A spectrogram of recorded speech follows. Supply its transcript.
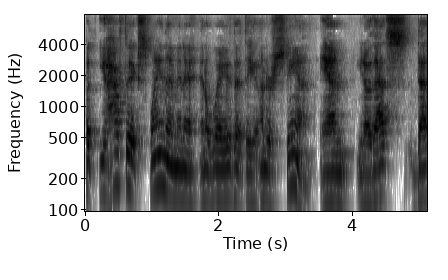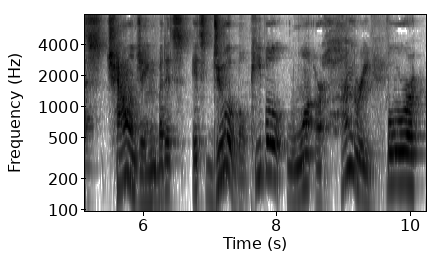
but you have to explain them in a in a way that they understand. And you know that's that's challenging but it's it's doable. People want are hungry for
